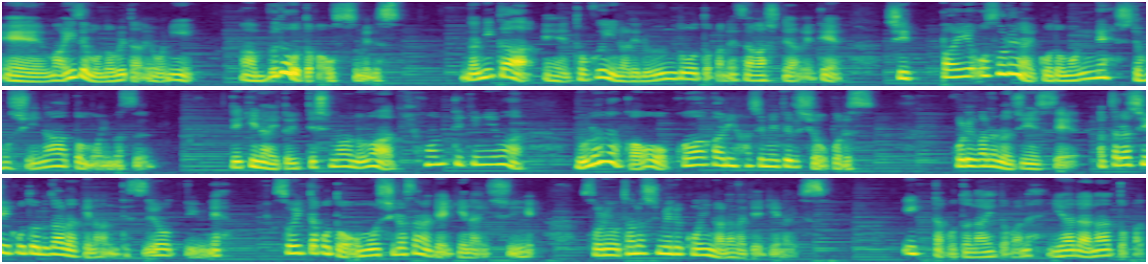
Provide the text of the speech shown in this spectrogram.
えー、まあ以前も述べたように、まあ武道とかおすすめです。何か、えー、得意になれる運動とかね、探してあげて、失敗を恐れない子供にね、してほしいなと思います。できないと言ってしまうのは、基本的には世の中を怖がり始めてる証拠です。これからの人生、新しいことだらけなんですよっていうね、そういったことを思い知らさなきゃいけないし、それを楽しめる子にならなきゃいけないです。行ったことないとかね、嫌だなとか、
